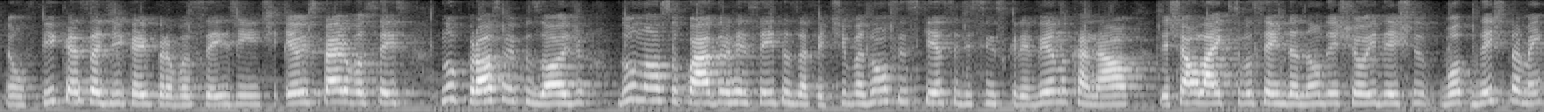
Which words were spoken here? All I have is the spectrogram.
Então fica essa dica aí para vocês, gente. Eu espero vocês no próximo episódio do nosso quadro Receitas Afetivas. Não se esqueça de se inscrever no canal, deixar o like se você ainda não deixou e deixe, deixe também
